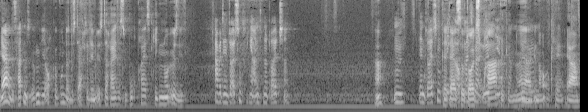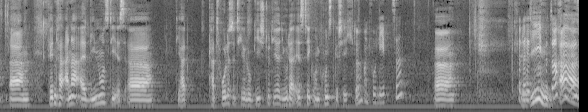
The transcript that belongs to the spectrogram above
ja, das hat mich irgendwie auch gewundert. Ich dachte, den österreichischen Buchpreis kriegen nur Ösis. Aber den Deutschen kriegen ja auch nicht nur Deutsche. Ja? Hm. Den Deutschen Der, kriegen der auch ist so deutschsprachige, ne? Ja, genau, okay. Ja. Ähm, auf jeden Fall Anna Albinus, die ist, äh, die hat katholische Theologie studiert, Judaistik und Kunstgeschichte. Und wo lebt sie? Äh, Vielleicht Wien. muss sie doch Ah. in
